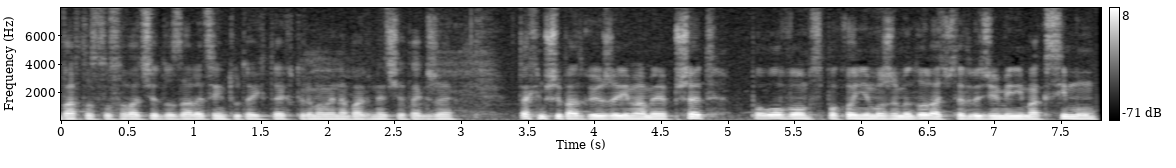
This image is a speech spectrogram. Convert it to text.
warto stosować się do zaleceń tutaj te, które mamy na bagnecie. Także w takim przypadku, jeżeli mamy przed połową, spokojnie możemy dolać, wtedy będziemy mieli maksimum.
